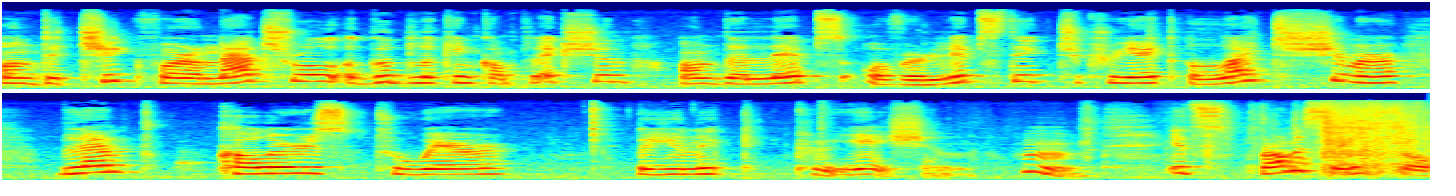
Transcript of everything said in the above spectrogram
on the cheek for a natural, good looking complexion, on the lips over lipstick to create a light shimmer, blend colors to wear a unique creation. Hmm, it's promising, so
